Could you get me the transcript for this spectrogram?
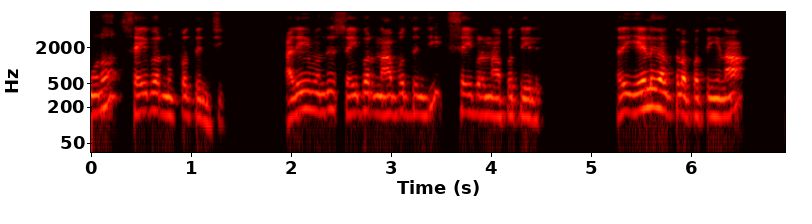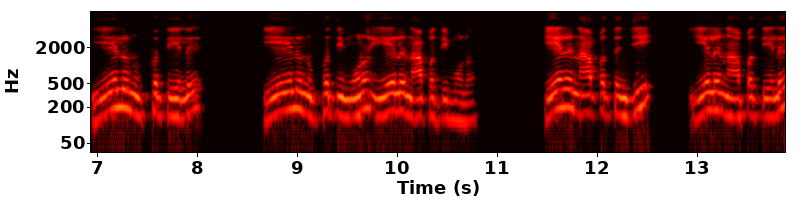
மூணு சைபர் முப்பத்தஞ்சு. அதே வந்து சைபர் நாற்பத்தஞ்சு சைபர் நாற்பத்தேழு அதே ஏழு காலத்தில் பார்த்தீங்கன்னா ஏழு முப்பத்தேழு ஏழு முப்பத்தி மூணு ஏழு நாற்பத்தி மூணு ஏழு நாற்பத்தஞ்சு ஏழு நாற்பத்தேழு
